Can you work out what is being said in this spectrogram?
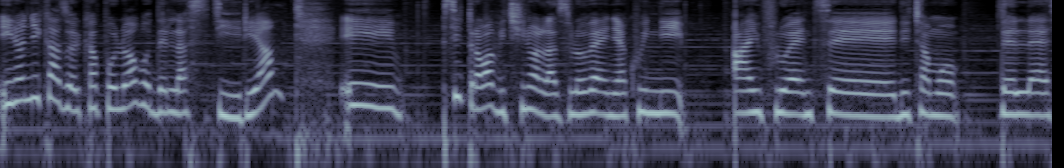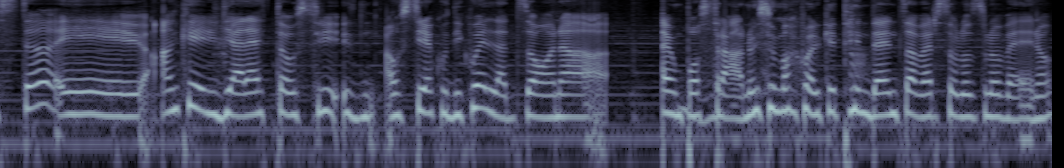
In ogni caso è il capoluogo della Stiria e si trova vicino alla Slovenia, quindi ha influenze, diciamo, dell'est e anche il dialetto austri- austriaco di quella zona è un po' strano, insomma, qualche tendenza verso lo sloveno.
